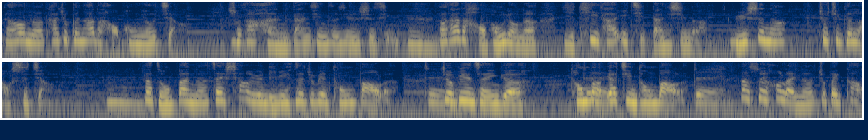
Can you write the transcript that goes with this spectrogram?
然后呢，他就跟他的好朋友讲，说他很担心这件事情。嗯，然后他的好朋友呢也替他一起担心了，于是呢就去跟老师讲。嗯，那怎么办呢？在校园里面这就变通报了，对，就变成一个通报要进通报了。对，那所以后来呢就被告。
